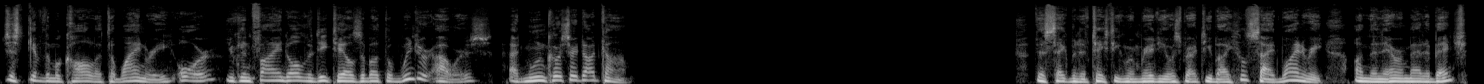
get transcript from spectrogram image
Just give them a call at the winery, or you can find all the details about the winter hours at mooncurser.com. This segment of Tasting Room Radio is brought to you by Hillside Winery on the Naramata Bench.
